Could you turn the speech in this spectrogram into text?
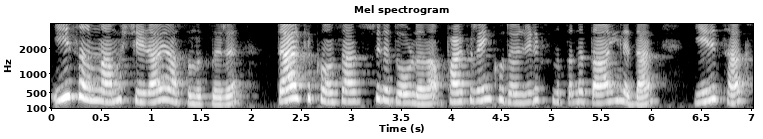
İyi tanımlanmış cerrahi hastalıkları, Delphi konsensüsü ile doğrulanan farklı renk kodu öncelik sınıflarına dahil eden yeni taks,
